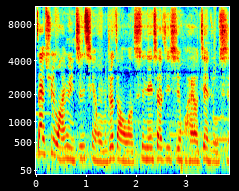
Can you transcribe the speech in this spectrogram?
在去蓝屿之前，我们就找了室内设计师还有建筑师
